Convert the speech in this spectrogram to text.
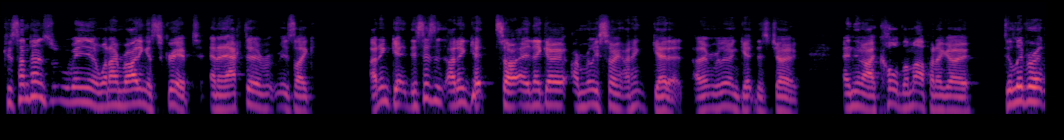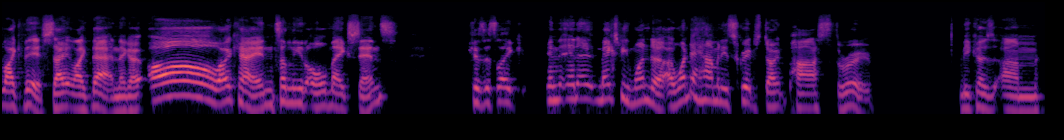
because sometimes when you know when I'm writing a script and an actor is like, I didn't get this isn't I didn't get so and they go I'm really sorry I didn't get it I don't really don't get this joke and then I call them up and I go deliver it like this say it like that and they go oh okay and suddenly it all makes sense because it's like and, and it makes me wonder i wonder how many scripts don't pass through because um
